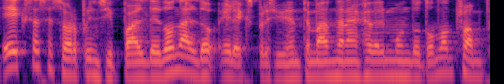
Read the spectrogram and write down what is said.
ex asesor principal de Donaldo, el expresidente más naranja del mundo Donald Trump,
